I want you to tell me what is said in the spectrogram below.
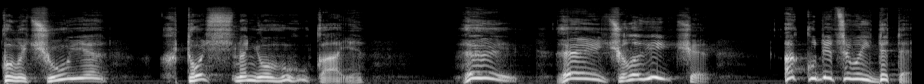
коли чує, хтось на нього гукає. Гей, гей, чоловіче, а куди це ви йдете?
